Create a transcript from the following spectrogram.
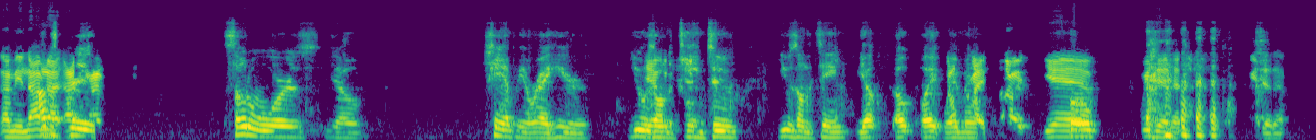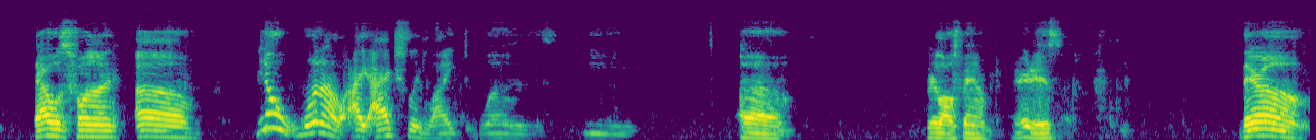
I mean, I'm not. I, I, soda wars. You know, champion right here. You was Yeah, on the team too. You was on the team. Yep. Oh wait, wait a minute. right, right. Yeah, Boom. we did it. We did it. That was fun. Um, you know, one I, I actually liked was the uh, Beard Laws Fam. There it is. There, um,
